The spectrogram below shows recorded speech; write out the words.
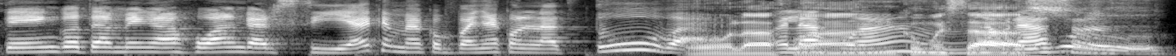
Tengo también a Juan García que me acompaña con la tuba. Hola, Juan. ¿Cómo estás? Un abrazo.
